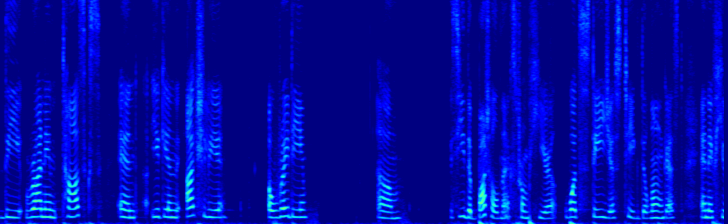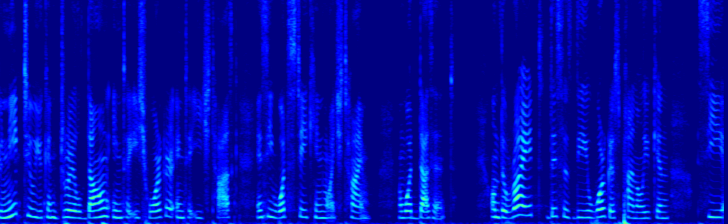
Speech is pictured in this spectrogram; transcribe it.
the running tasks, and you can actually already um, see the bottlenecks from here, what stages take the longest, and if you need to, you can drill down into each worker, into each task, and see what's taking much time and what doesn't. On the right, this is the workers panel. You can see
